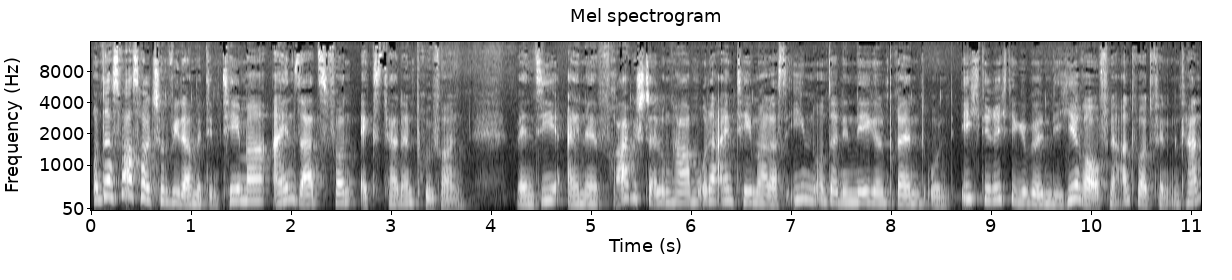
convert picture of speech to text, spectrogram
Und das war's heute schon wieder mit dem Thema Einsatz von externen Prüfern. Wenn Sie eine Fragestellung haben oder ein Thema, das Ihnen unter den Nägeln brennt und ich die Richtige bin, die hierauf eine Antwort finden kann,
